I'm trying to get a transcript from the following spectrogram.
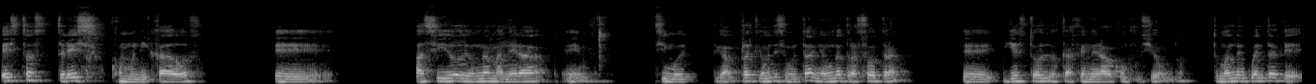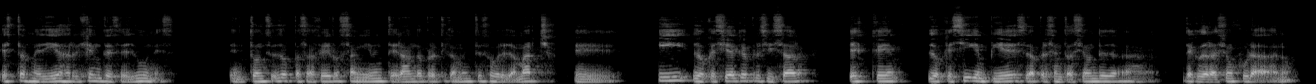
estos tres comunicados ha sido de una manera prácticamente simultánea, una tras otra, eh, y esto es lo que ha generado confusión, ¿no? tomando en cuenta que estas medidas rigen desde el lunes. Entonces los pasajeros se han ido enterando prácticamente sobre la marcha. Eh, y lo que sí hay que precisar es que lo que sigue en pie es la presentación de la declaración jurada, ¿no?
